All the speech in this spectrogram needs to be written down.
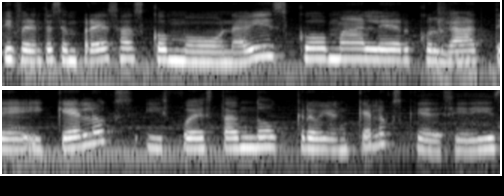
diferentes empresas como Navisco, Mahler, Colgate y Kellogg's y fue estando, creo yo, en Kellogg's que decidís,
